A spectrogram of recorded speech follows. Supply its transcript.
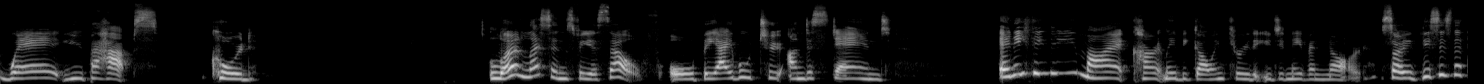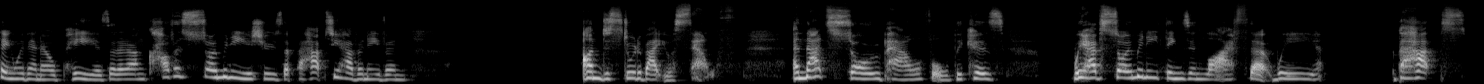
where you perhaps could learn lessons for yourself or be able to understand anything that you might currently be going through that you didn't even know. So this is the thing with NLP is that it uncovers so many issues that perhaps you haven't even understood about yourself. And that's so powerful because we have so many things in life that we perhaps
